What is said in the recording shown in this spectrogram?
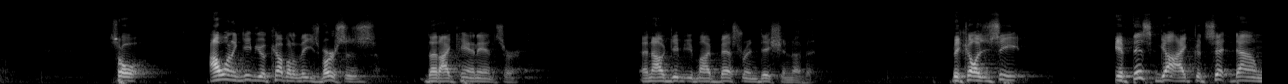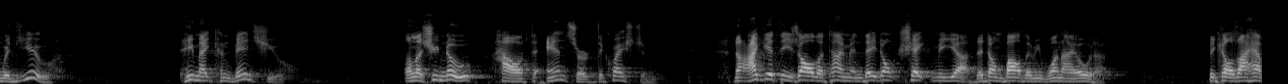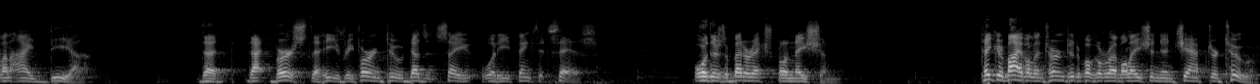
So I want to give you a couple of these verses that I can't answer. And I'll give you my best rendition of it. Because you see, if this guy could sit down with you, he might convince you, unless you know how to answer the question. Now, I get these all the time, and they don't shake me up. They don't bother me one iota because I have an idea that that verse that he's referring to doesn't say what he thinks it says, or there's a better explanation. Take your Bible and turn to the book of Revelation in chapter 2.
